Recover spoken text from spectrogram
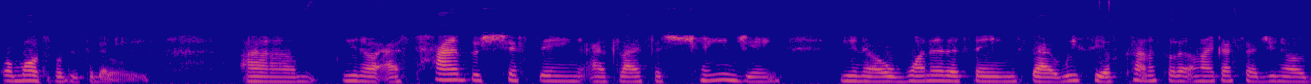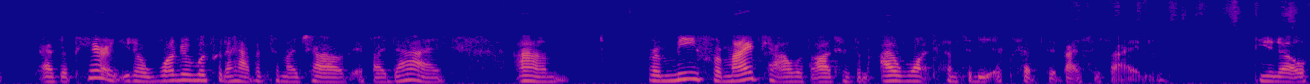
or multiple disabilities. Um, you know, as times are shifting, as life is changing, you know, one of the things that we see of kind of sort of, like I said, you know, as a parent, you know, wondering what's going to happen to my child if I die. Um, for me, for my child with autism, I want him to be accepted by society. You know,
